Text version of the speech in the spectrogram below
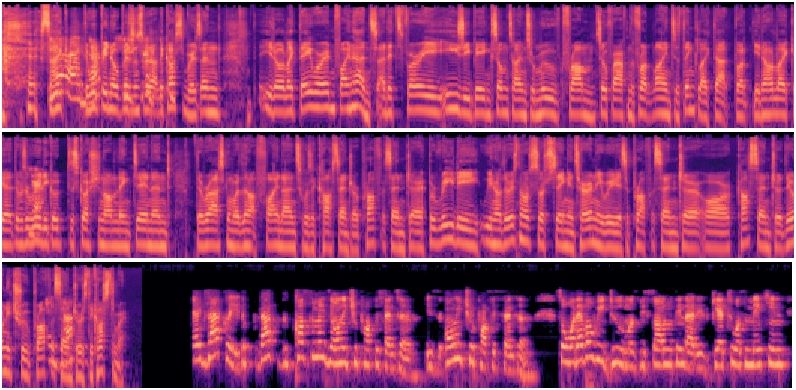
it's like yeah, exactly. there would be no business without the customers. And, you know, like they were in finance and it's very easy being sometimes removed from so far from the front line to think like that. But, you know, like uh, there was a yeah. really good discussion on LinkedIn and they were asking whether or not finance was a cost center or profit center. But really, you know, there is no such thing internally really as a profit center or cost center. The only true profit exactly. center is the customer. Exactly. The, that the customer is the only true profit center. Is the only true profit center. So whatever we do must be something that is geared towards making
